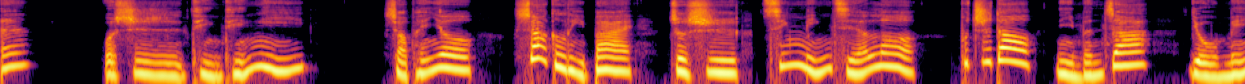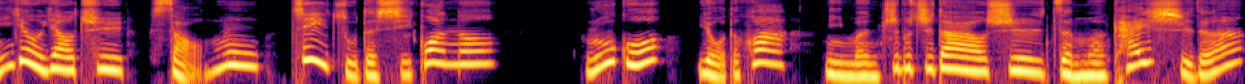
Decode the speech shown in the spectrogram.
安，我是婷婷姨。小朋友，下个礼拜就是清明节了，不知道你们家有没有要去扫墓祭祖的习惯呢？如果有的话，你们知不知道是怎么开始的啊？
